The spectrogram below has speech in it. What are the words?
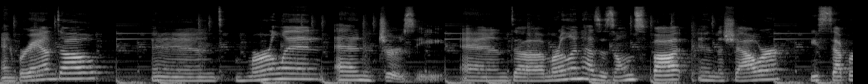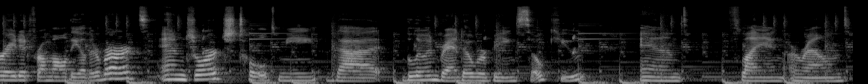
and Brando and Merlin and Jersey. And uh, Merlin has his own spot in the shower. He's separated from all the other birds. And George told me that Blu and Brando were being so cute and flying around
